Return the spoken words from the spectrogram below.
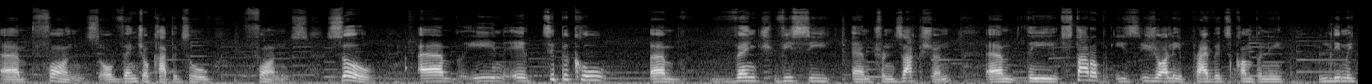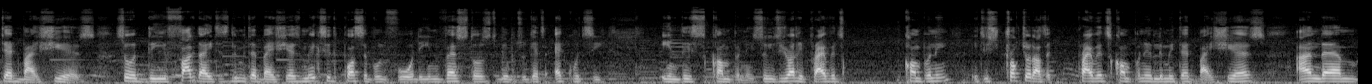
um, funds or venture capital funds. So um, in a typical um, venture VC um, transaction, um, the startup is usually a private company limited by shares. So the fact that it is limited by shares makes it possible for the investors to be able to get equity in this company. So it's usually a private company. It is structured as a private company limited by shares. And um,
